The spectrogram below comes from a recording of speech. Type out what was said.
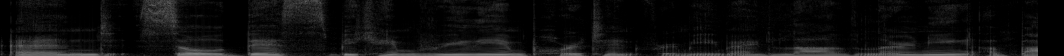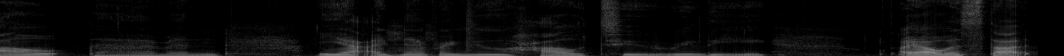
And so this became really important for me. I love learning about them. And yeah, I never knew how to really I always thought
